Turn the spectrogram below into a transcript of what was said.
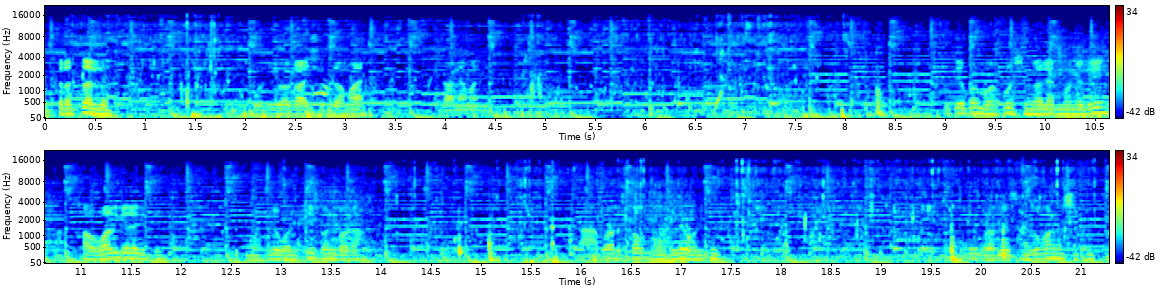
उतरत चालले. कोणी बघा अशी जमा आहे. जाण्यामध्ये. ते पण भरपूर शिंगाले आहेत मंडळी हवाल गेलं तिथे. म्हटली वलती पण बघा. ताबडतोब भरले वलती भरले सांगू पण नाही शकत.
